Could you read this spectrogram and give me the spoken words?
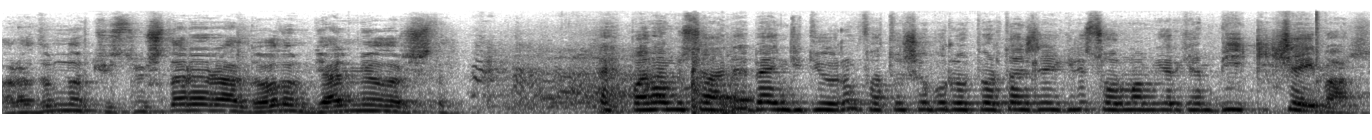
Aradım da küsmüşler herhalde oğlum. Gelmiyorlar işte. Eh, bana müsaade ben gidiyorum. Fatoş'a bu röportajla ilgili sormam gereken bir iki şey var.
